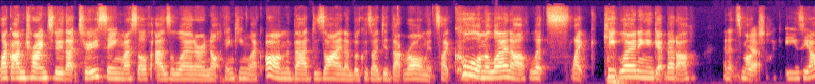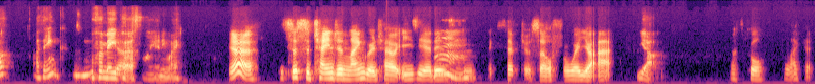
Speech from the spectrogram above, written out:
like I'm trying to do that too, seeing myself as a learner and not thinking like, oh, I'm a bad designer because I did that wrong. It's like, cool. I'm a learner. Let's like keep learning and get better. And it's much Yeah. like easier, I think, Mhm. for me Yeah. personally, anyway. Yeah. It's just a change in language, how easy it is Mm. to accept yourself for where you're at. Yeah. That's cool. I like it.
